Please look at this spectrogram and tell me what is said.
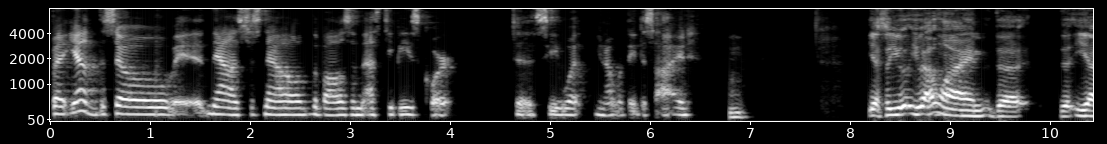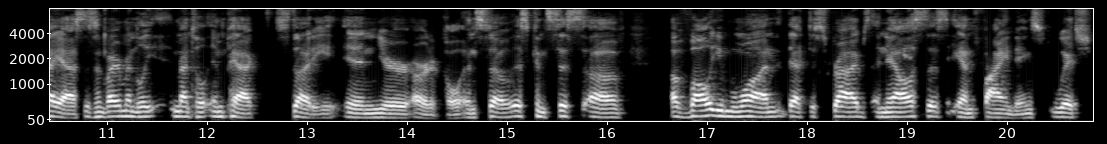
but yeah, so now it's just now the ball's in the STB's court to see what, you know, what they decide. Mm-hmm. Yeah. So you, you outline the, the EIS, this environmental mental impact study in your article. And so this consists of a volume one that describes analysis and findings, which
